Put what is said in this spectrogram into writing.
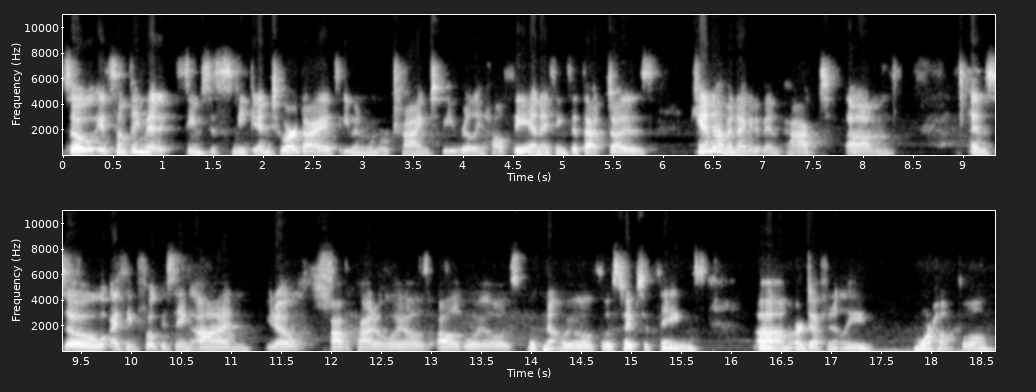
So it's something that seems to sneak into our diets even when we're trying to be really healthy. And i think that that does can have a negative impact. Um, and so i think focusing on you know avocado oils olive oils coconut oils those types of things um, are definitely more helpful.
